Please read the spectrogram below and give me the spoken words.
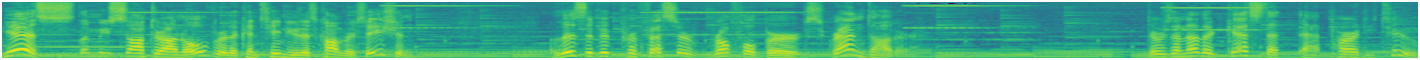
Yes, let me saunter on over to continue this conversation. Elizabeth Professor Ruffleberg's granddaughter. There was another guest at that party too,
